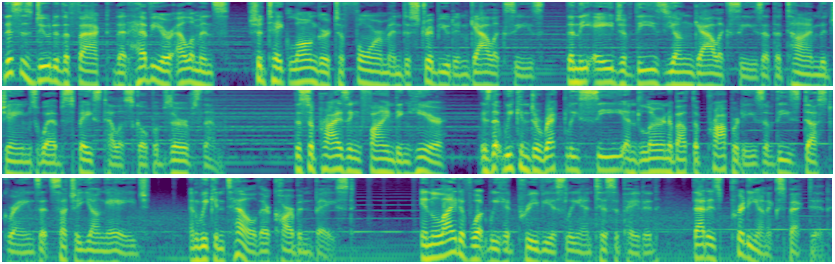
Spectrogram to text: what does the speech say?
This is due to the fact that heavier elements should take longer to form and distribute in galaxies than the age of these young galaxies at the time the James Webb Space Telescope observes them. The surprising finding here is that we can directly see and learn about the properties of these dust grains at such a young age, and we can tell they're carbon-based. In light of what we had previously anticipated, that is pretty unexpected.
